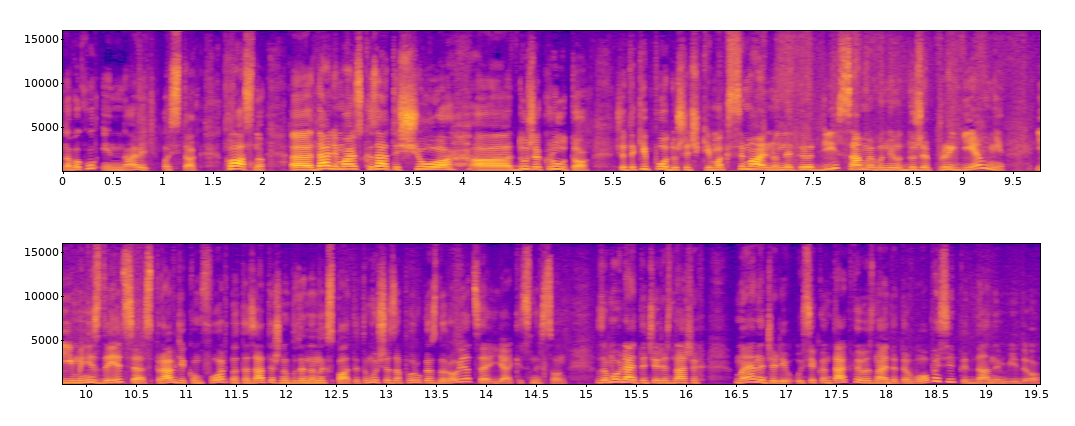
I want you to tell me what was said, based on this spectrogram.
на боку і навіть ось так. Класно. Е, далі маю сказати, що е, дуже круто, що такі подушечки максимально не тверді, саме вони от дуже приємні, і мені здається, справді комфортно та затишно буде на них спати, тому що запорука здоров'я це якісний сон. Замовляйте через наших менеджерів. Усі контакти ви знайдете в описі під даним відео.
